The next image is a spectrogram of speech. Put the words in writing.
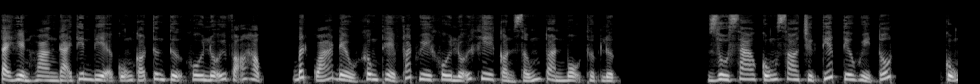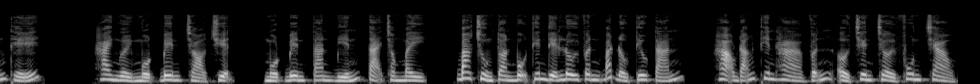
Tại Huyền Hoàng Đại Thiên Địa cũng có tương tự khôi lỗi võ học, bất quá đều không thể phát huy khôi lỗi khi còn sống toàn bộ thực lực. Dù sao cũng so trực tiếp tiêu hủy tốt. Cũng thế, hai người một bên trò chuyện, một bên tan biến tại trong mây, bao trùm toàn bộ thiên địa lôi vân bắt đầu tiêu tán. Hạo đẳng thiên hà vẫn ở trên trời phun trào,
